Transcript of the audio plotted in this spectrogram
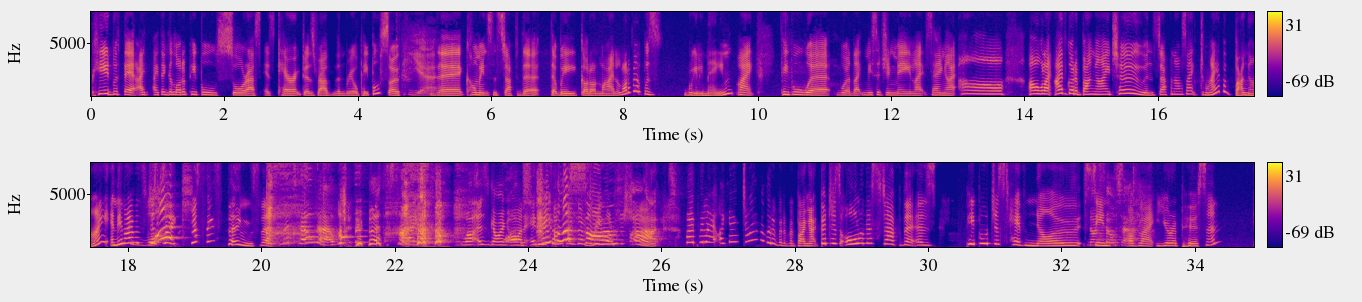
paired with that I, I think a lot of people saw us as characters rather than real people so Yeah. the comments and stuff that that we got online a lot of it was really mean like people were were like messaging me like saying like oh oh like i've got a bung eye too and stuff and i was like do i have a bung eye? And then i was just like just these things that matilda what the what is going on? And then People sometimes are I so rewatch the show. I'd be like, like I do have a little bit of a bung eye, but just all of this stuff that is people just have no, sense filter. of like you're a person.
